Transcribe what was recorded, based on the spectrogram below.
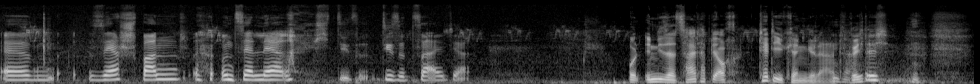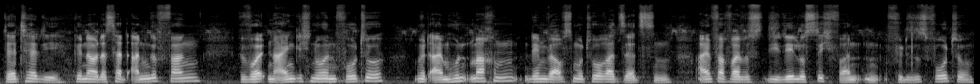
ähm, sehr spannend und sehr lehrreich, diese, diese Zeit, ja. Und in dieser Zeit habt ihr auch Teddy kennengelernt, ja. richtig? Der Teddy, genau, das hat angefangen. Wir wollten eigentlich nur ein Foto mit einem Hund machen, den wir aufs Motorrad setzen. Einfach weil wir die Idee lustig fanden für dieses Foto.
